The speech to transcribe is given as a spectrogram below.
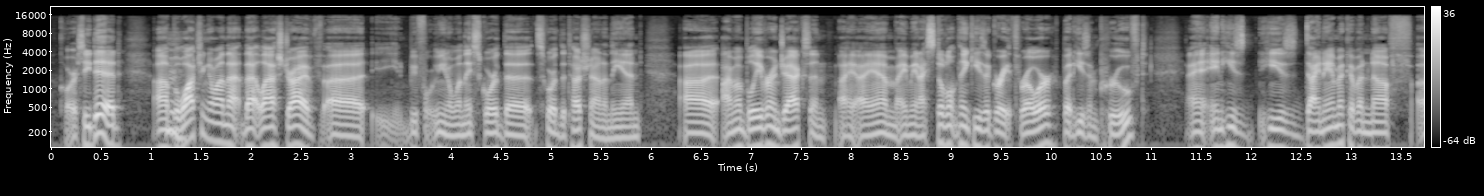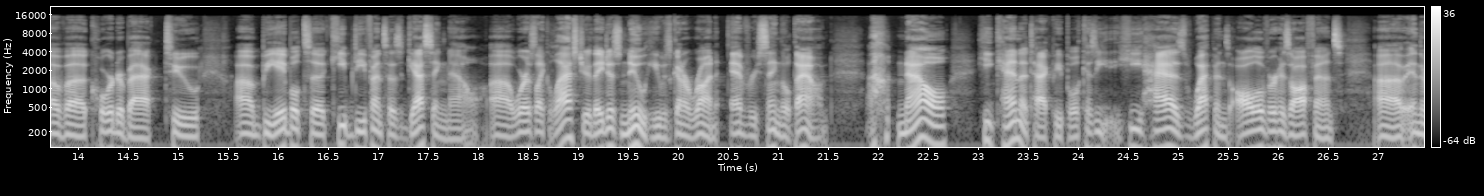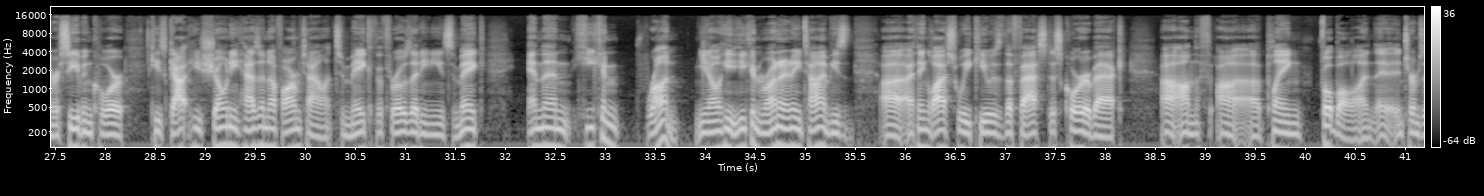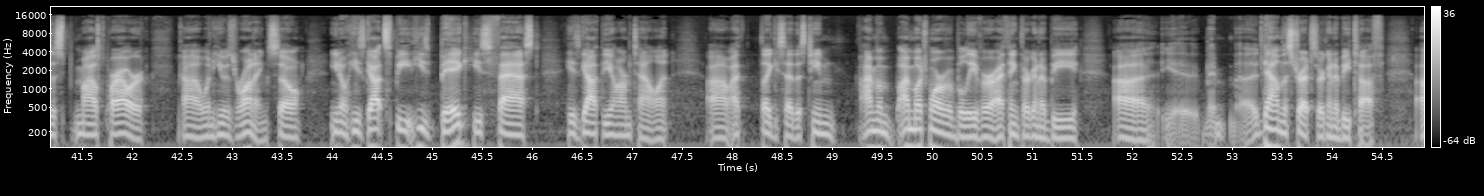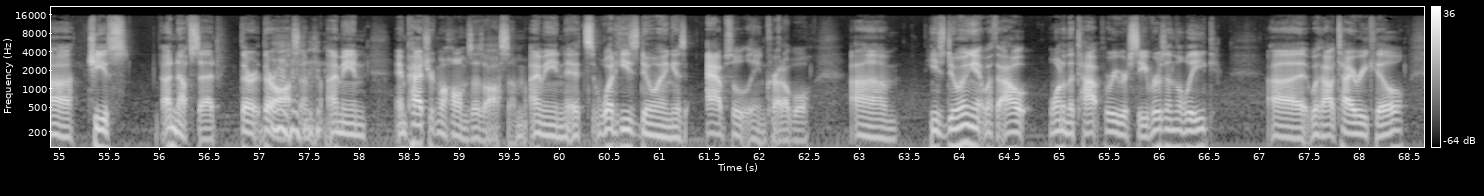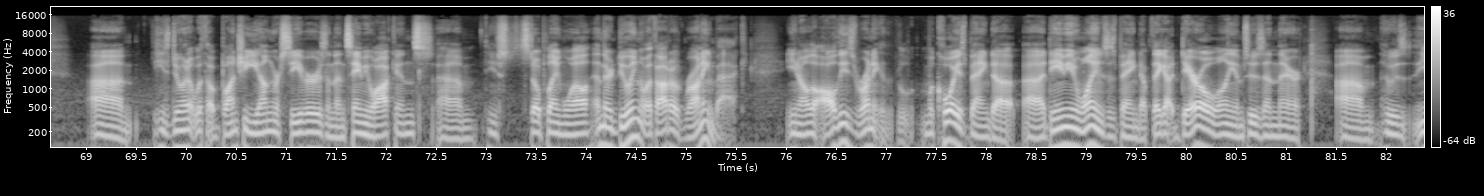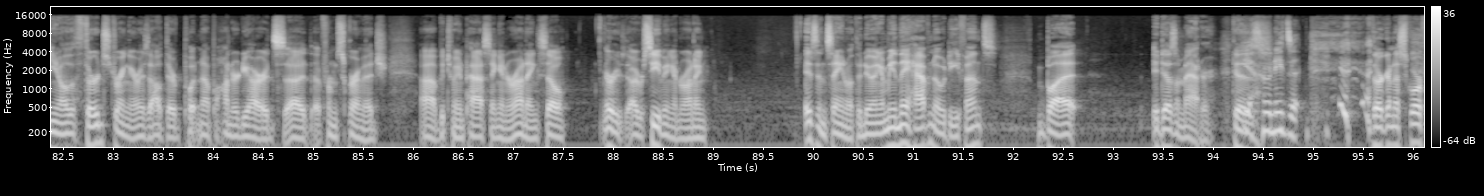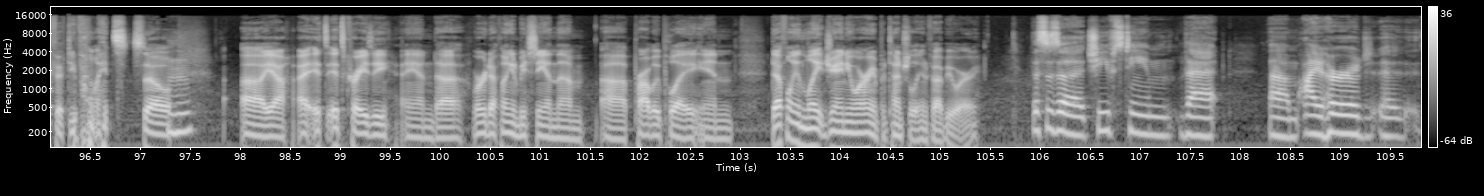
of course he did. Um, But watching him on that, that last drive uh, before you know when they scored the scored the touchdown in the end, uh, I'm a believer in Jackson. I, I am. I mean, I still don't think he's a great thrower, but he's improved, and, and he's he's dynamic of enough of a quarterback to. Uh, be able to keep defenses guessing now, uh, whereas like last year they just knew he was going to run every single down. now he can attack people because he, he has weapons all over his offense uh, in the receiving corps. He's got he's shown he has enough arm talent to make the throws that he needs to make, and then he can run. You know, he, he can run at any time. He's uh, I think last week he was the fastest quarterback uh, on the uh, uh, playing football in, in terms of miles per hour uh, when he was running. So you know he's got speed. He's big. He's fast. He's got the arm talent. Uh, I, like you said, this team. I'm a, I'm much more of a believer. I think they're going to be uh, uh, down the stretch. They're going to be tough. Uh, Chiefs. Enough said. They're they're awesome. I mean, and Patrick Mahomes is awesome. I mean, it's what he's doing is absolutely incredible. Um, he's doing it without one of the top three receivers in the league, uh, without Tyreek Hill. Um, he's doing it with a bunch of young receivers, and then Sammy Watkins. Um, he's still playing well, and they're doing it without a running back. You know, all these running. McCoy is banged up. Uh, Damien Williams is banged up. They got Darrel Williams who's in there, um, who's you know the third stringer is out there putting up 100 yards uh, from scrimmage uh, between passing and running. So, or uh, receiving and running. It's insane what they're doing. I mean, they have no defense, but it doesn't matter because Yeah, who needs it? they're going to score 50 points. So, uh, yeah, it's it's crazy, and uh, we're definitely going to be seeing them uh, probably play in definitely in late January and potentially in February. This is a Chiefs team that um, I heard. Uh,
